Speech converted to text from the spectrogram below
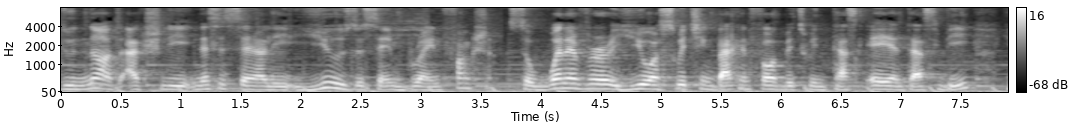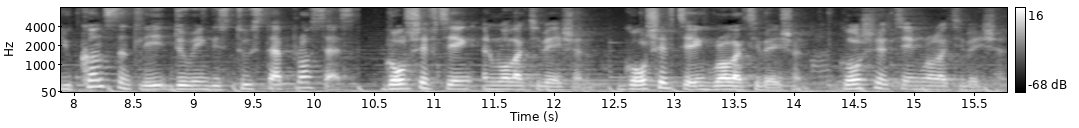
do not actually necessarily use the same brain function. So whenever you are switching back and forth between task A and task B, you're constantly doing this two-step process. Goal shifting and role activation. Goal shifting, role activation. Goal shifting, role activation.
